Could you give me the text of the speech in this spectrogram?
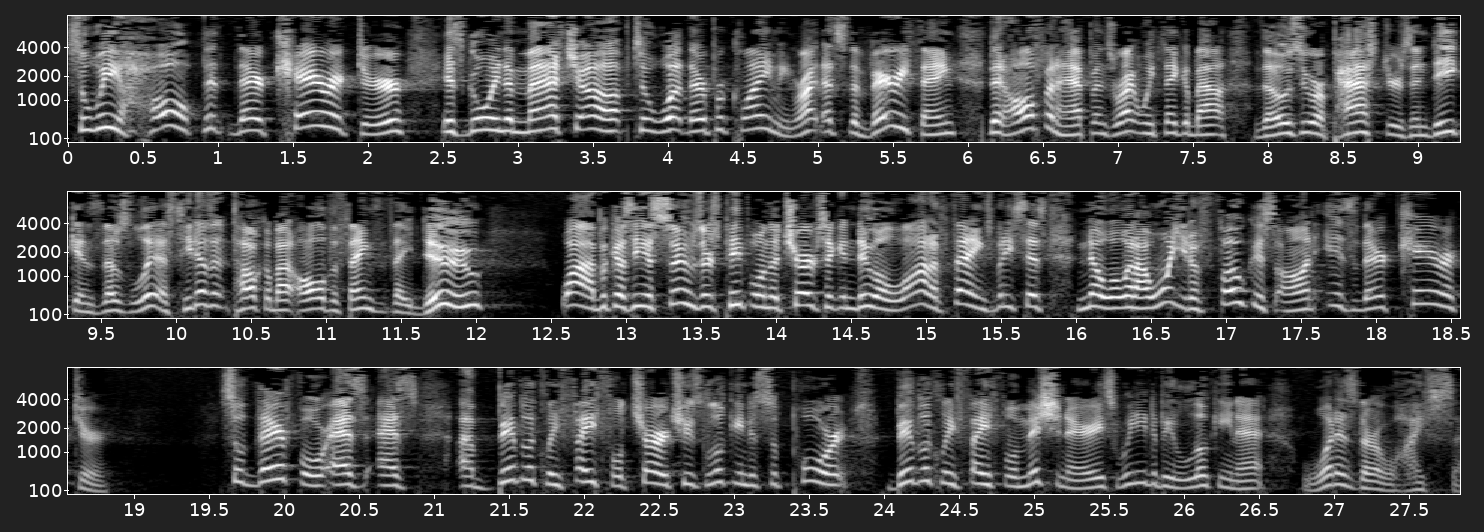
So we hope that their character is going to match up to what they're proclaiming, right? That's the very thing that often happens, right? When we think about those who are pastors and deacons, those lists. He doesn't talk about all the things that they do. Why? Because he assumes there's people in the church that can do a lot of things, but he says, no, well, what I want you to focus on is their character. So therefore, as, as a biblically faithful church who's looking to support biblically faithful missionaries, we need to be looking at what does their life say?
